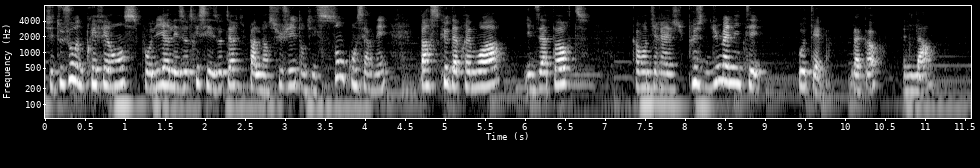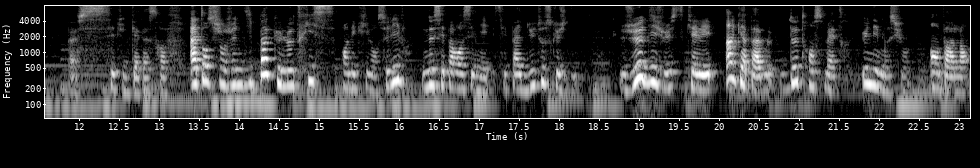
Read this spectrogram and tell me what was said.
J'ai toujours une préférence pour lire les autrices et les auteurs qui parlent d'un sujet dont ils sont concernés, parce que d'après moi, ils apportent comment dirais-je, plus d'humanité au thème, d'accord? Là, euh, c'est une catastrophe. Attention, je ne dis pas que l'autrice, en écrivant ce livre, ne s'est pas renseignée, c'est pas du tout ce que je dis. Je dis juste qu'elle est incapable de transmettre une émotion en parlant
